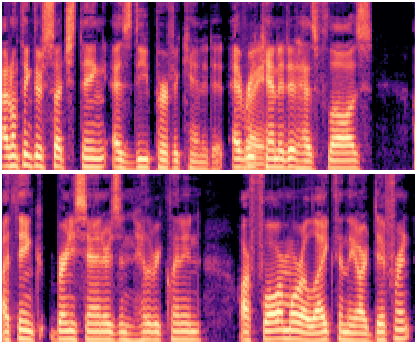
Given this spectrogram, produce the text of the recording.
I don't think there's such thing as the perfect candidate. Every right. candidate has flaws. I think Bernie Sanders and Hillary Clinton are far more alike than they are different.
